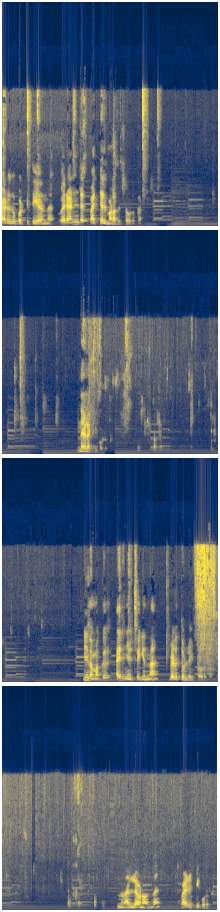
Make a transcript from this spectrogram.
കടുക് പൊട്ടി തീർന്ന് ഒരു രണ്ട് വറ്റൽ മുളക് ഇട്ട് കൊടുക്കാം. ഇളക്കി കൊടുക്കാം. ഇനി നമുക്ക് അരിഞ്ഞു വെച്ചിരിക്കുന്ന വെളുത്തുള്ളി ഇട്ട് കൊടുക്കാം. നല്ലോണം ഒന്ന് വഴറ്റി കൊടുക്കാം.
